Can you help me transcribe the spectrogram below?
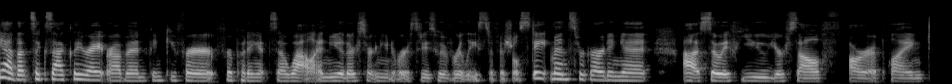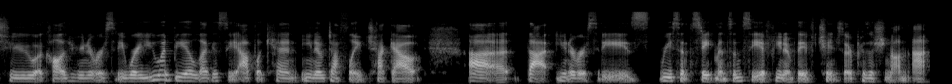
Yeah, that's exactly right, Robin. Thank you for for putting it so well. And you know, there's certain universities who have released official statements regarding it. Uh, so if you yourself are applying to a college or university where you would be a legacy applicant, you know, definitely check out uh, that university's recent statements and see if you know they've changed their position on that.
